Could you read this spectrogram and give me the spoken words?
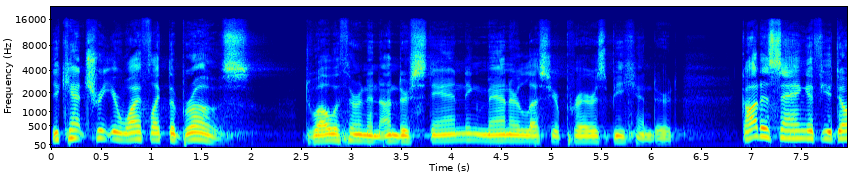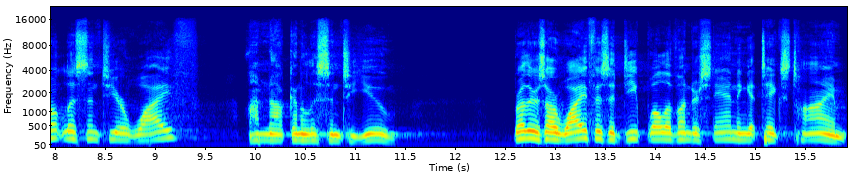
You can't treat your wife like the bros. Dwell with her in an understanding manner, lest your prayers be hindered. God is saying, if you don't listen to your wife, I'm not going to listen to you. Brothers, our wife is a deep well of understanding. It takes time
